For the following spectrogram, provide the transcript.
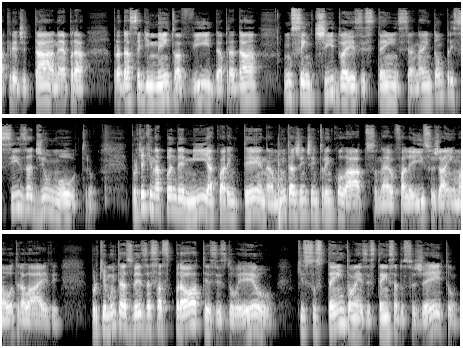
acreditar, né? para dar seguimento à vida, para dar um sentido à existência. Né? Então precisa de um outro. Por que, que na pandemia, a quarentena, muita gente entrou em colapso? Né? Eu falei isso já em uma outra live. Porque muitas vezes essas próteses do eu, que sustentam a existência do sujeito,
